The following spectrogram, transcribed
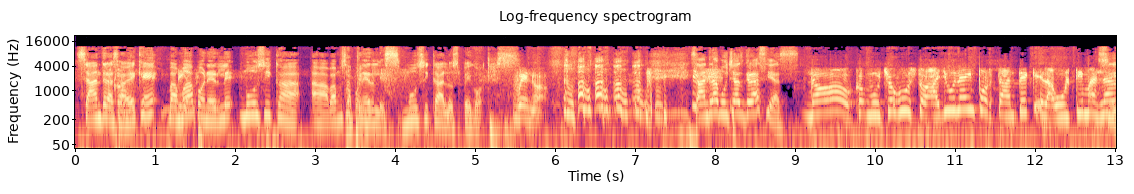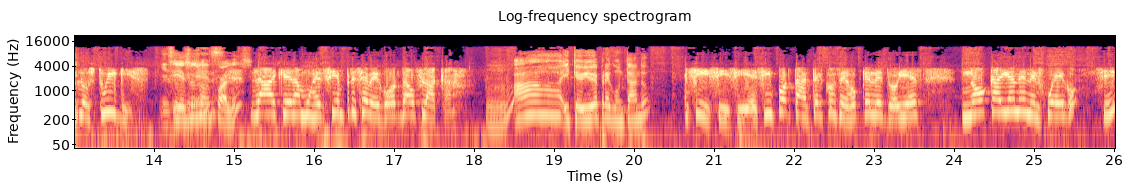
Sandra, ¿sabe qué? Vamos a ponerle música, a- vamos a ponerles música a los pegotes. Bueno, Sandra, muchas gracias. no, con mucho gusto. Hay una importante que la última es la, Sí. los twiggies. ¿Y esos son cuáles? La que la mujer siempre se ve gorda o flaca. Ah, ¿y que vive preguntando? Sí, sí, sí, es importante el consejo que les doy es no caigan en el juego, ¿sí?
